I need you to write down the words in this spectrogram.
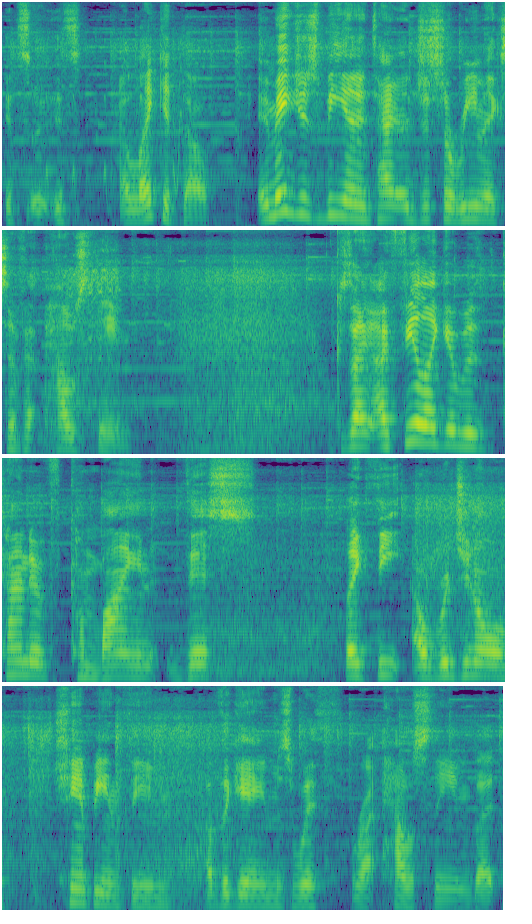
It's it's I like it though. It may just be an entire just a remix of Hau's theme because I I feel like it would kind of combine this like the original champion theme of the games with Hau's theme, but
